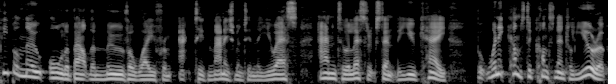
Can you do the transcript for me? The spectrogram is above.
People know all about the move away from active management in the US and to a lesser extent the UK. But when it comes to continental Europe,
